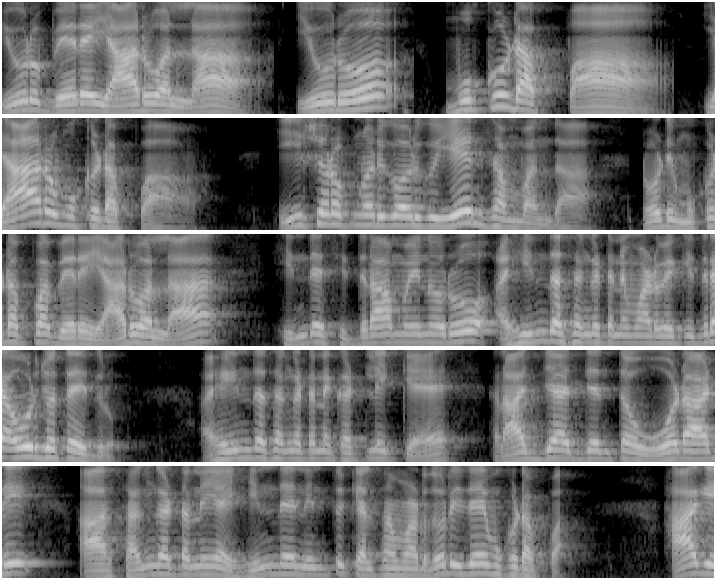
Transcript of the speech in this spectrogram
ಇವರು ಬೇರೆ ಯಾರು ಅಲ್ಲ. ಇವರು ಮುಕುಡಪ್ಪ. ಯಾರು ಮುಕುಡಪ್ಪ? ಈಶ್ವರಪ್ಪನವರಿಗೂ ಅವರಿಗೂ ಏನು ಸಂಬಂಧ? ನೋಡಿ, ಮುಕುಡಪ್ಪ ಬೇರೆ ಯಾರೂ ಅಲ್ಲ. ಹಿಂದೆ ಸಿದ್ದರಾಮಯ್ಯನವರು ಅಹಿಂದ ಸಂಘಟನೆ ಮಾಡಬೇಕಿದ್ರೆ ಅವ್ರ ಜೊತೆ ಇದ್ರು. ಅಹಿಂದ ಸಂಘಟನೆ ಕಟ್ಟಲಿಕ್ಕೆ ರಾಜ್ಯಾದ್ಯಂತ ಓಡಾಡಿ ಆ ಸಂಘಟನೆಯ ಹಿಂದೆ ನಿಂತು ಕೆಲಸ ಮಾಡಿದವರು ಇದೇ ಮುಕುಡಪ್ಪ. ಹಾಗೆ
